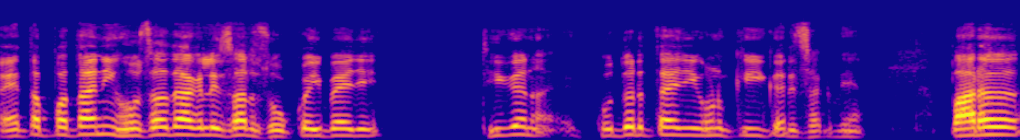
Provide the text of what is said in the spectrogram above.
ਐ ਤਾਂ ਪਤਾ ਨਹੀਂ ਹੋ ਸਕਦਾ ਅਗਲੇ ਸਾਲ ਸੋਕਾ ਹੀ ਪੈ ਜੇ। ਠੀਕ ਹੈ ਨਾ? ਕੁਦਰਤ ਹੈ ਜੀ, ਹੁਣ ਕੀ ਕਰ ਸਕਦੇ ਆ ਪਰ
